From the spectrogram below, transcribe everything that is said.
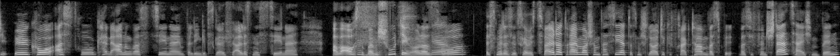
die Öko, Astro, keine Ahnung was Szene. In Berlin gibt es, glaube ich, für alles eine Szene. Aber auch so beim Shooting oder so ja. ist mir das jetzt, glaube ich, zwei oder dreimal schon passiert, dass mich Leute gefragt haben, was, was ich für ein Sternzeichen bin.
